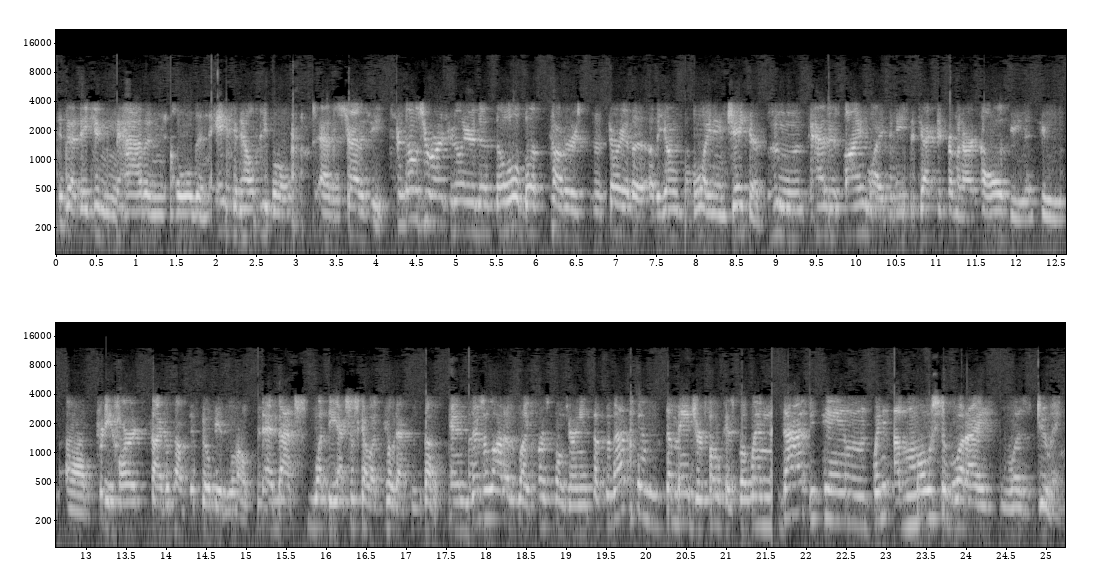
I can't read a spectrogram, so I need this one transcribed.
that they can have and hold, and it can help people as a strategy. For those who aren't familiar, the, the whole book covers the story of a, of a young boy named Jacob who has his mind wiped and he's ejected from an arcology into a pretty hard cyberpunk dystopian world. And that's what the Exoskeleton Codex is about. And there's a lot of like personal journey and stuff, so that's been the major focus. But when that became, when uh, most of what I was doing,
